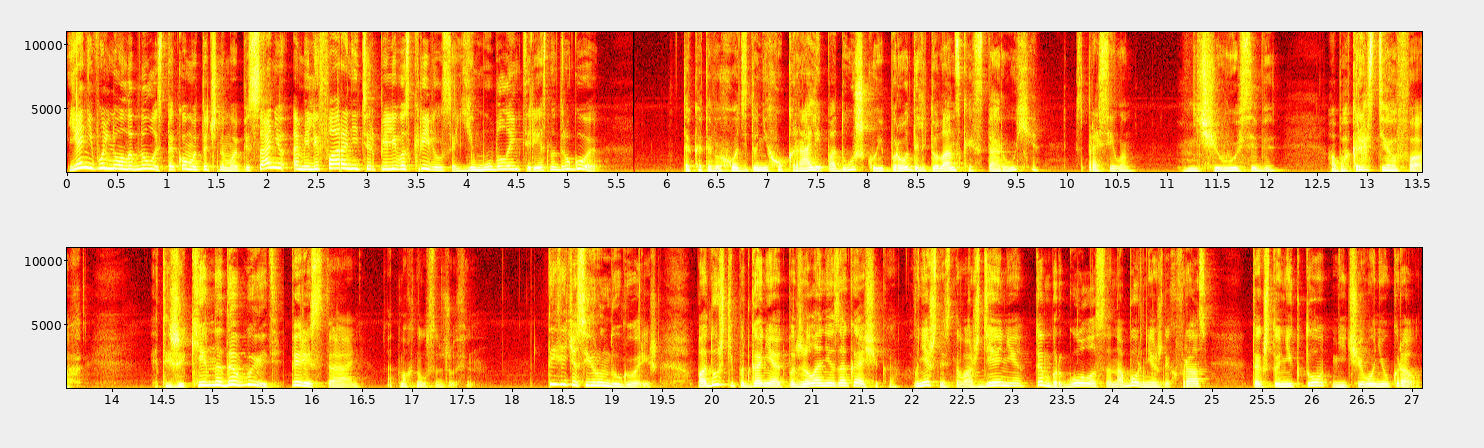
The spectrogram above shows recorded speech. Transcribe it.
Я невольно улыбнулась такому точному описанию, а Мелифара нетерпеливо скривился. Ему было интересно другое. «Так это выходит, у них украли подушку и продали туланской старухе?» – спросил он. «Ничего себе! Обокрасть Теофах! Это же кем надо быть? Перестань, отмахнулся Джуфин. Ты сейчас ерунду говоришь. Подушки подгоняют под желание заказчика. Внешность наваждения, тембр голоса, набор нежных фраз. Так что никто ничего не украл.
